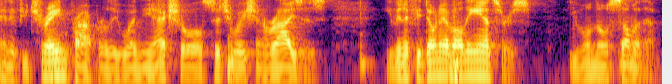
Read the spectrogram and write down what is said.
And if you train properly when the actual situation arises, even if you don't have all the answers, you will know some of them.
